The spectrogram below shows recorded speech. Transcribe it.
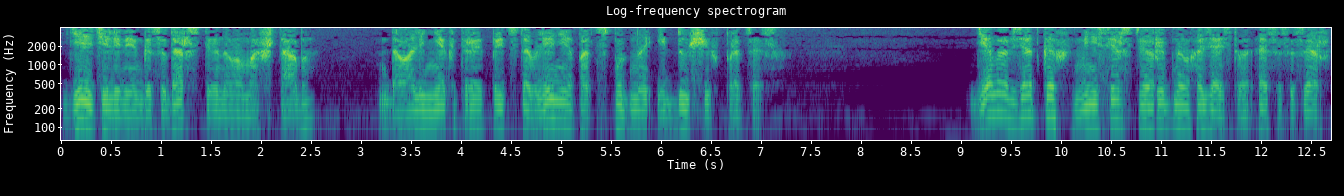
деятелями государственного масштаба, давали некоторое представление подспудно идущих процессах. Дело о взятках в Министерстве рыбного хозяйства СССР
